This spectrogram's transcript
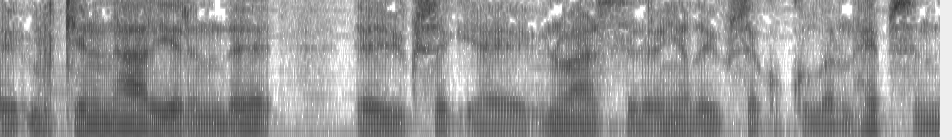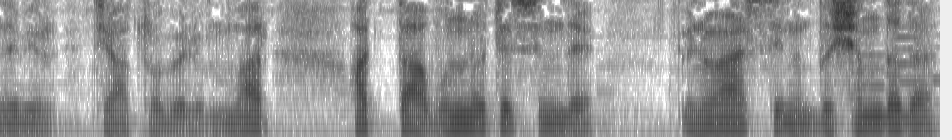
ülkenin her yerinde e, yüksek e, üniversitelerin ya da yüksek okulların hepsinde bir tiyatro bölümü var. Hatta bunun ötesinde üniversitenin dışında da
